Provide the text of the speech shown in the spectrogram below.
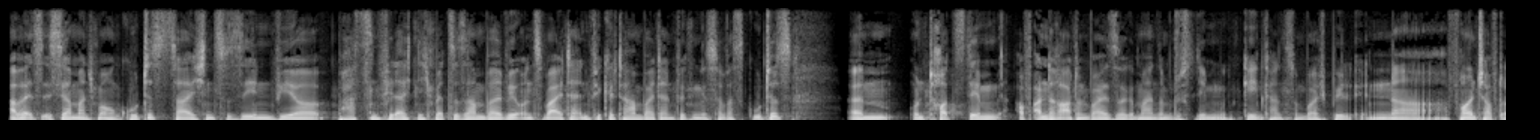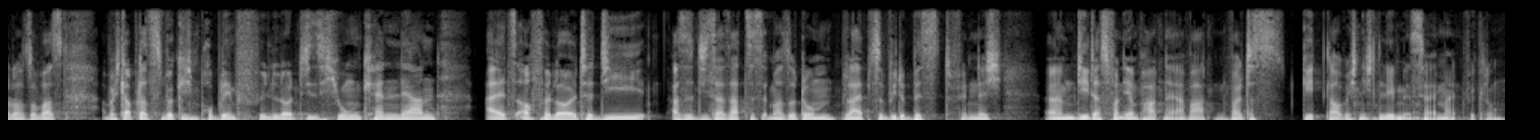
Aber es ist ja manchmal auch ein gutes Zeichen zu sehen, wir passen vielleicht nicht mehr zusammen, weil wir uns weiterentwickelt haben. Weiterentwicklung ist ja was Gutes. Ähm, und trotzdem auf andere Art und Weise gemeinsam durchs Leben gehen kann, zum Beispiel in einer Freundschaft oder sowas. Aber ich glaube, das ist wirklich ein Problem für viele Leute, die sich jung kennenlernen, als auch für Leute, die, also dieser Satz ist immer so dumm, bleib so wie du bist, finde ich, ähm, die das von ihrem Partner erwarten, weil das geht, glaube ich, nicht. Leben ist ja immer Entwicklung.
